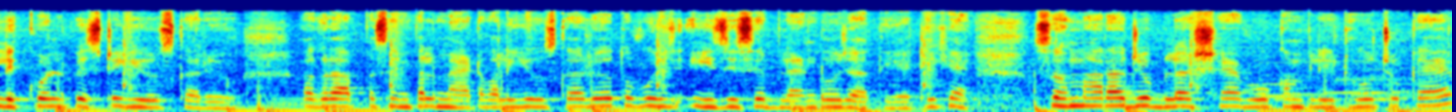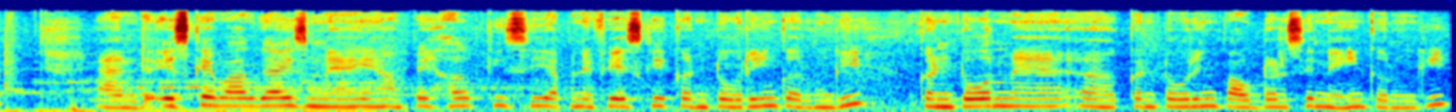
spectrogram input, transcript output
लिक्विड लिपस्टिक यूज़ कर रहे हो। अगर आप सिंपल मैट वाली यूज़ कर रहे हो तो वो इजी से ब्लेंड हो जाती है ठीक है? सो so, हमारा जो ब्लश है वो कंप्लीट हो चुका है। एंड इसके बाद गाइज़ मैं यहाँ पे हल्की सी अपने फेस की कंटोरिंग करूँगी। कंटोर मैं कंटोरिंग पाउडर से नहीं करूँगी।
